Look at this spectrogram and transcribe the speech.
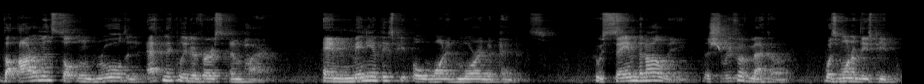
the Ottoman Sultan ruled an ethnically diverse empire, and many of these people wanted more independence. Hussein bin Ali, the Sharif of Mecca, was one of these people.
